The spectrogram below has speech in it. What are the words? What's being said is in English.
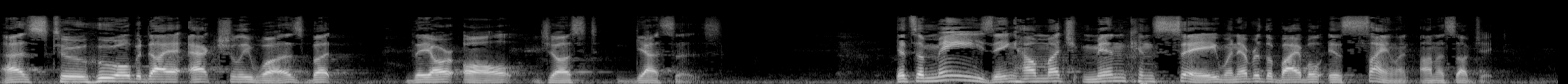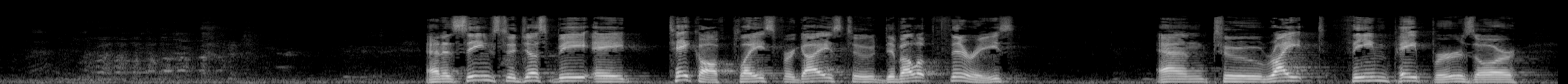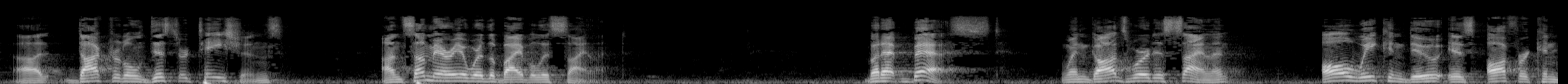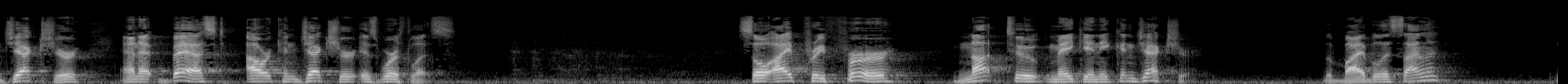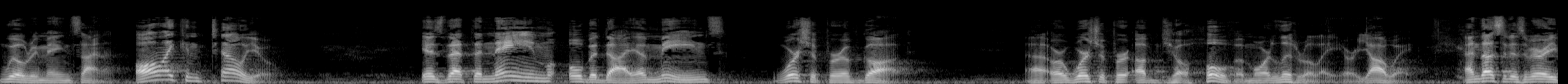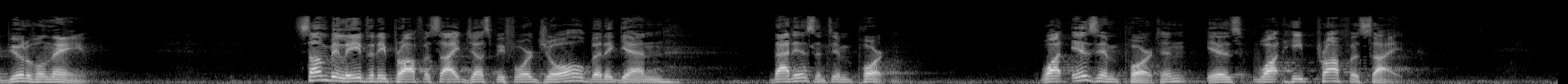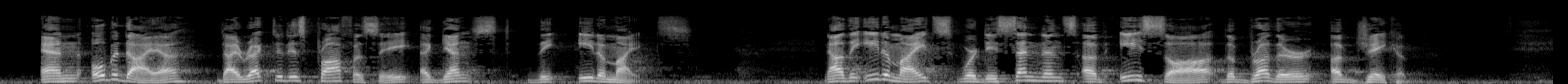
as to who Obadiah actually was, but they are all just guesses. It's amazing how much men can say whenever the Bible is silent on a subject. And it seems to just be a takeoff place for guys to develop theories and to write theme papers or uh, doctrinal dissertations on some area where the Bible is silent. But at best, when God's Word is silent, all we can do is offer conjecture, and at best, our conjecture is worthless. So I prefer not to make any conjecture. The Bible is silent, We'll remain silent. All I can tell you is that the name Obadiah means worshiper of God, uh, or worshiper of Jehovah, more literally, or Yahweh. And thus it is a very beautiful name. Some believe that he prophesied just before Joel, but again, that isn't important. What is important is what he prophesied. And Obadiah directed his prophecy against the Edomites. Now, the Edomites were descendants of Esau, the brother of Jacob.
